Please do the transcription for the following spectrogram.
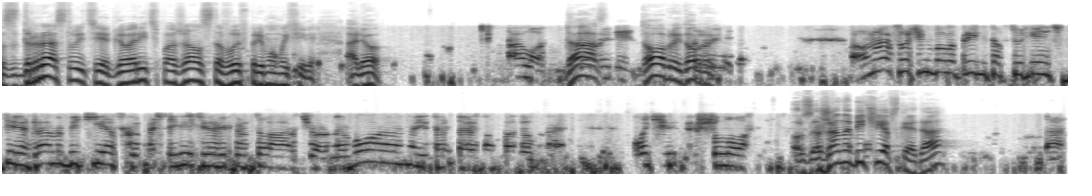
Здравствуйте, говорите, пожалуйста, вы в прямом эфире. Алло. Алло. Да, добрый день. Добрый, добрый. добрый а у нас очень было принято в студенчестве Жанну Бичевскую, почти весь ее репертуар «Черный ворон» и так далее и тому подобное. Очень шло. Жанна Бичевская, да? Да.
